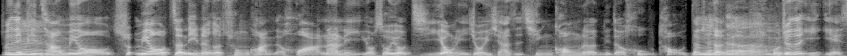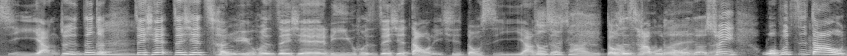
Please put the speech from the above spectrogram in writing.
就是你平常没有存、没有整理那个存款的话，那你有时候有急用，你就一下子清空了你的户头等等的。的我觉得也也是一样，就是那个这些这些成语或者这些俚语或是这些道理，其实都是一样的，都是差都是差不多的。所以我不知道，我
